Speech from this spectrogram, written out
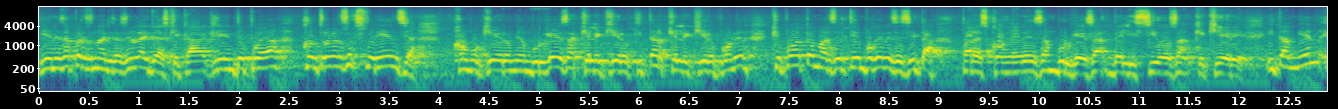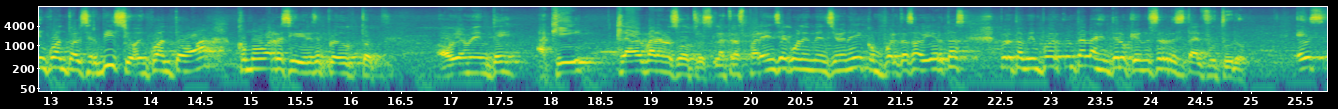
Y en esa personalización la idea es que cada cliente pueda controlar su experiencia, cómo quiero mi hamburguesa, qué le quiero quitar, qué le quiero poner, que pueda tomarse el tiempo que necesita para escoger esa hamburguesa deliciosa que quiere. Y también en cuanto al servicio, en cuanto a cómo va a recibir ese producto. Obviamente, aquí, clave para nosotros. La transparencia, como les mencioné, con puertas abiertas, pero también poder contar a la gente lo que es nuestra receta del futuro. Es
